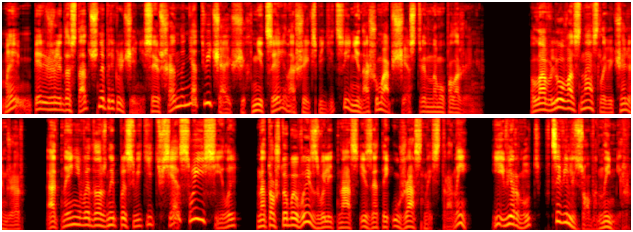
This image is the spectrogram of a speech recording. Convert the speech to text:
Мы пережили достаточно приключений, совершенно не отвечающих ни цели нашей экспедиции, ни нашему общественному положению. Ловлю вас на слове, Челленджер. Отныне вы должны посвятить все свои силы на то, чтобы вызволить нас из этой ужасной страны и вернуть в цивилизованный мир.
